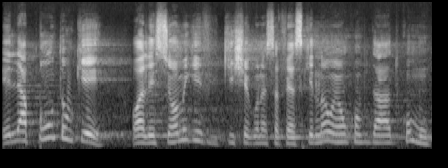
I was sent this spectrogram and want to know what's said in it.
Ele aponta o quê? Olha, esse homem que, que chegou nessa festa que não é um convidado comum.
